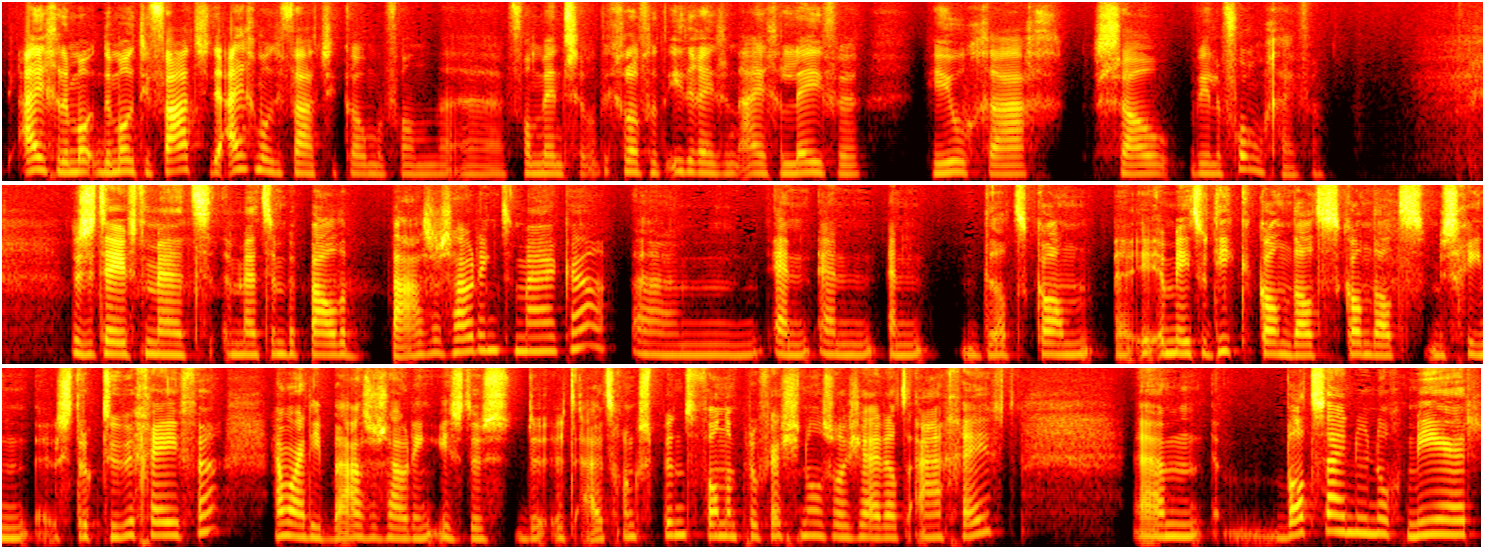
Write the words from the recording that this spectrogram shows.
eigen de, motivatie, de eigen motivatie komen van, van mensen. Want ik geloof dat iedereen zijn eigen leven heel graag zou willen vormgeven. Dus het heeft met, met een bepaalde basishouding te maken. Um, en, en, en dat kan, uh, een methodiek kan dat, kan dat misschien structuur geven. En maar die basishouding is dus de, het uitgangspunt van een professional, zoals jij dat aangeeft. Um, wat zijn nu nog meer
